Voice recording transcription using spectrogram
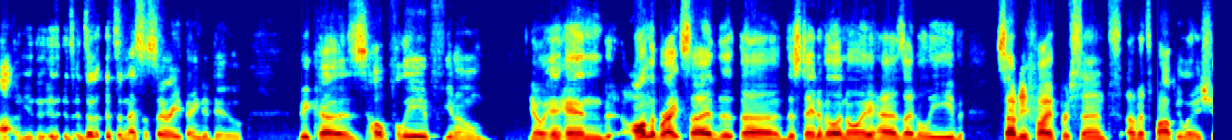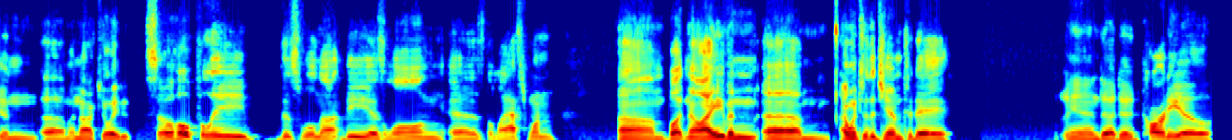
uh, it's it's a, it's a necessary thing to do because hopefully, if you know, you know, and, and on the bright side, the uh, the state of Illinois has, I believe. 75% of its population um, inoculated. So hopefully this will not be as long as the last one. Um, but no, I even um, I went to the gym today and uh, did cardio,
